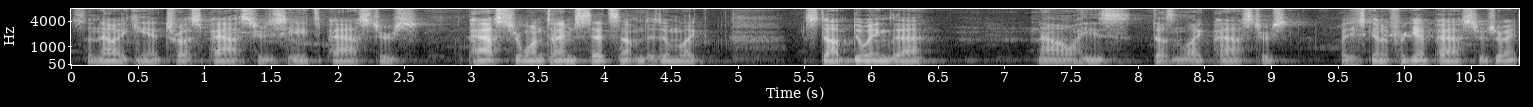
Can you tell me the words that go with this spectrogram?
So now he can't trust pastors. He hates pastors. A pastor one time said something to him like, Stop doing that. Now he doesn't like pastors, but he's going to forgive pastors, right?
